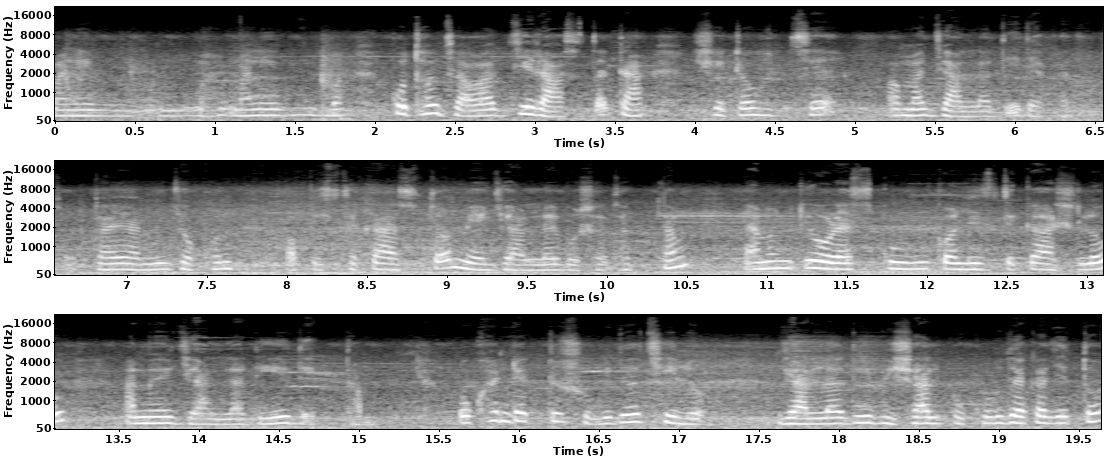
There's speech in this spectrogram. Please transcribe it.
মানে মানে কোথাও যাওয়ার যে রাস্তাটা, সেটা হচ্ছে আমার জানলা দিয়ে দেখা যেত। তাই আমি যখন অফিস থেকে আসতাম এই জানলায় বসে থাকতাম। এমনকি ওরা স্কুল কলেজ থেকে আসলেও আমি ওই জানলা দিয়ে দেখতাম। ওখানটা একটু সুবিধা ছিল। জানলা দিয়ে বিশাল পুকুর দেখা যেত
